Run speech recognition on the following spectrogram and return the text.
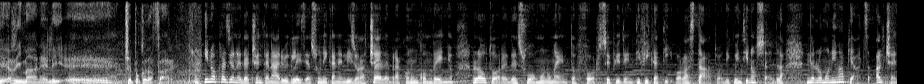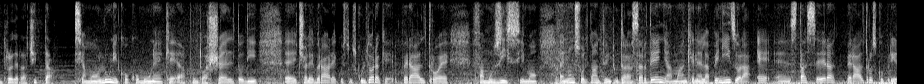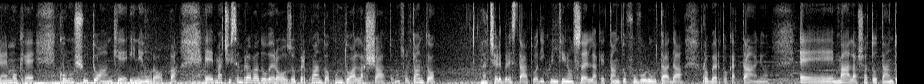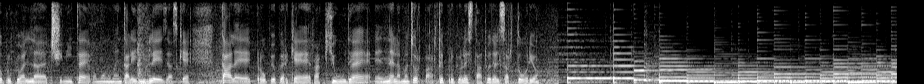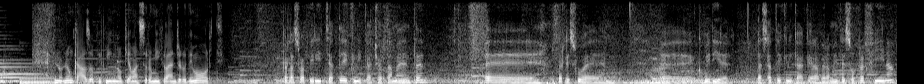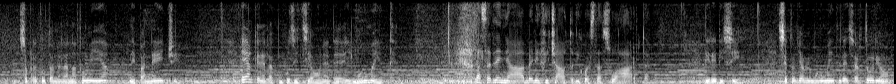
che rimane lì e c'è poco da fare. In occasione del centenario Iglesias Unica nell'isola celebra con un convegno l'autore del suo monumento forse più identificativo, la statua di Quintino Sella nell'omonima piazza al centro della città. Siamo l'unico comune che appunto ha scelto di eh, celebrare questo scultore che peraltro è famosissimo eh, non soltanto in tutta la Sardegna ma anche nella penisola e eh, stasera peraltro scopriremo che è conosciuto anche in Europa. Eh, ma ci sembrava doveroso per quanto appunto ha lasciato non soltanto la celebre statua di Quintino Sella che tanto fu voluta da Roberto Cattaneo, eh, ma ha lasciato tanto proprio al cimitero monumentale di Iglesias che tale è proprio perché racchiude eh, nella maggior parte proprio le statue del Sartorio. Non è un caso che quindi lo chiamassero Michelangelo dei Morti. Per la sua perizia tecnica certamente, eh, per le sue eh, come dire, la sua tecnica che era veramente sopraffina, soprattutto nell'anatomia, nei panneggi e anche nella composizione dei monumenti. La Sardegna ha beneficiato di questa sua arte? Direi di sì. Se togliamo i monumenti del Sartorio,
